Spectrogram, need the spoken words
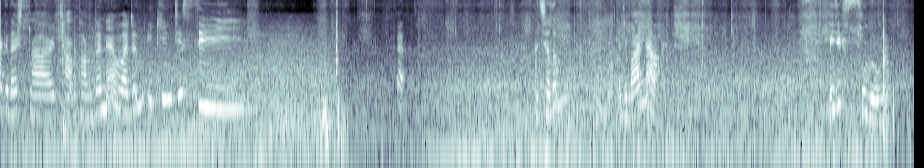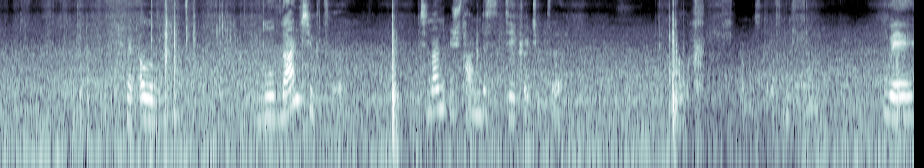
Arkadaşlar çantamda ne varın ikincisi. Evet. Açalım. Acaba ne var? Ecik sulu. Evet alalım. Bundan çıktı. İçinden üç tane de sticker çıktı. Allah. Ve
